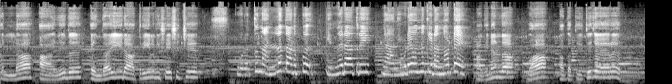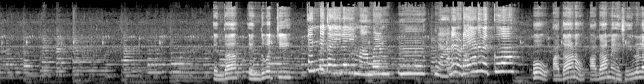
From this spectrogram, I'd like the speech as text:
അല്ല ആരിത്? എന്താ ഈ രാത്രിയിൽ വിശേഷിച്ച്? നല്ല തണുപ്പ്. ഇന്ന് രാത്രി ഞാനിവിടെ ഒന്ന് കിടന്നോട്ടെ. അതിനെന്താ? വാ അകത്തേക്ക് കയറ് എന്താ? എന്തു പറ്റി? എന്റെ കയ്യിലെ ഈ മാമ്പഴം ഉം, ഞാൻ എവിടെയാണ് വെക്കുക? ഓ അതാണോ. അതാ മേശയിലുള്ള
